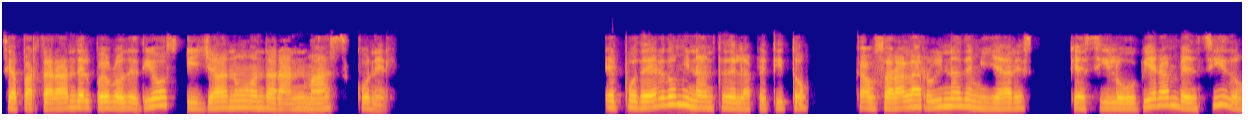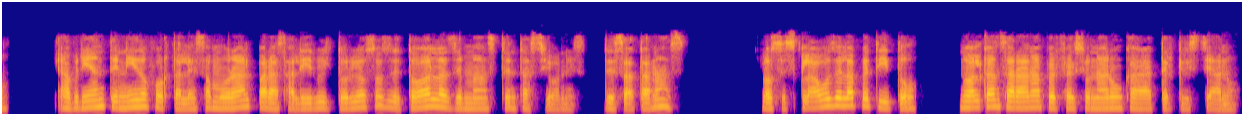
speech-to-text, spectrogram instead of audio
se apartarán del pueblo de Dios y ya no andarán más con él. El poder dominante del apetito causará la ruina de millares que si lo hubieran vencido habrían tenido fortaleza moral para salir victoriosos de todas las demás tentaciones de Satanás. Los esclavos del apetito no alcanzarán a perfeccionar un carácter cristiano.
